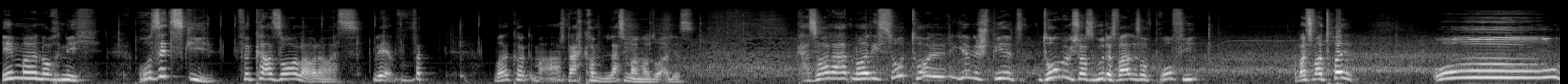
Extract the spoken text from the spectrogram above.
Immer noch nicht. Rositzky für Kasorla oder was? Wer, was? Walcott im Arsch. Ach komm, lassen wir mal so alles. Kasorla hat neulich so toll hier gespielt. Tore geschossen. Gut, das war alles auf Profi. Aber es war toll. Oh.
